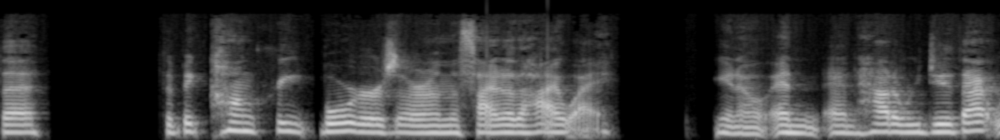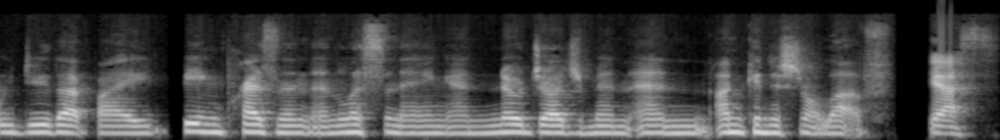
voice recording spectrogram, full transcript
the the big concrete borders are on the side of the highway you know and and how do we do that? We do that by being present and listening and no judgment and unconditional love. Yes.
